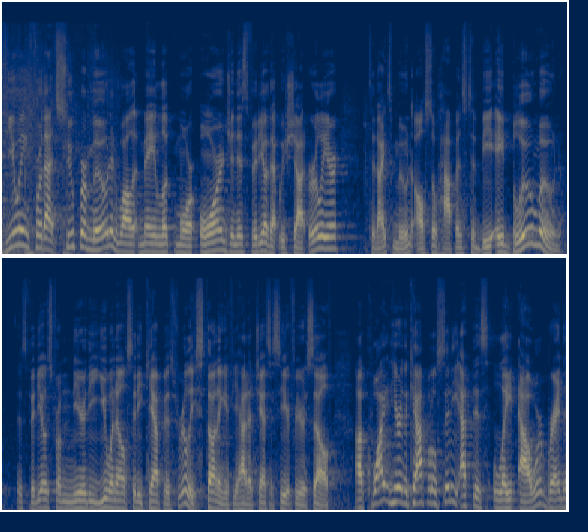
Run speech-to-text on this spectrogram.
viewing for that super moon, and while it may look more orange in this video that we shot earlier, tonight's moon also happens to be a blue moon. This video is from near the UNL City campus. Really stunning if you had a chance to see it for yourself. Uh, quiet here in the capital city at this late hour. Brandon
